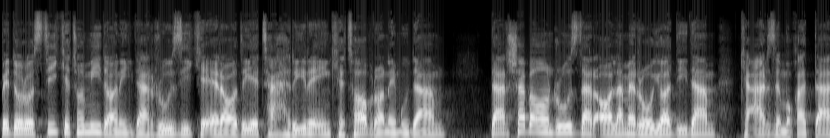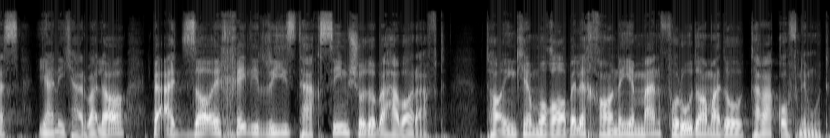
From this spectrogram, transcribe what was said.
به درستی که تو میدانی در روزی که اراده تحریر این کتاب را نمودم در شب آن روز در عالم رویا دیدم که عرض مقدس یعنی کربلا به اجزاء خیلی ریز تقسیم شد و به هوا رفت تا اینکه مقابل خانه من فرود آمد و توقف نمود.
